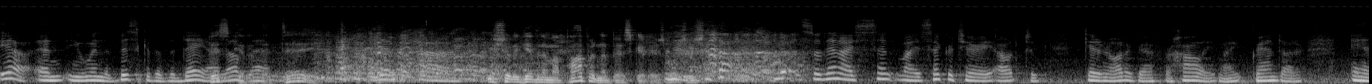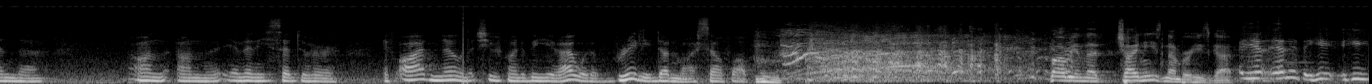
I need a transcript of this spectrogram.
Yeah, and you win the biscuit of the day. Biscuit I love of that. the day. Then, uh, You should have given him a pop in the biscuit, is what you should. no, so then I sent my secretary out to get an autograph for Holly, my granddaughter, and uh, on on the, and then he said to her, "If I'd known that she was going to be here, I would have really done myself up." Probably in that Chinese number he's got. yeah, anything. He he.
